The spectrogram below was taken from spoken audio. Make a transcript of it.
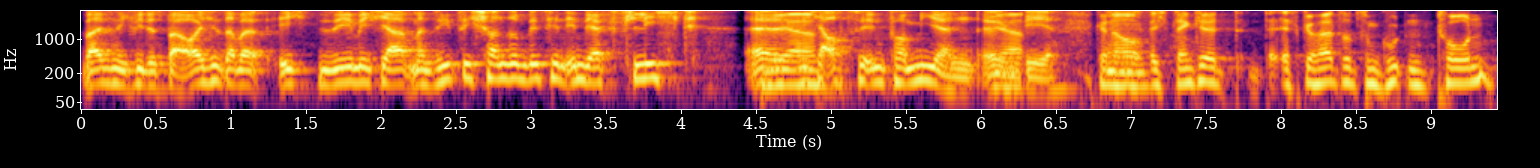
weiß nicht, wie das bei euch ist, aber ich sehe mich ja, man sieht sich schon so ein bisschen in der Pflicht, äh, ja. sich auch zu informieren irgendwie. Ja, genau, mhm. ich denke, es gehört so zum guten Ton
